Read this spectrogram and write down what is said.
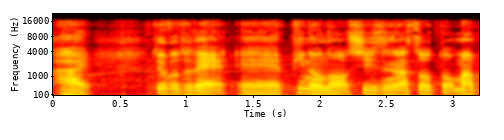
はい。ということで、えー、ピノのシーズンアソート、まあ、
